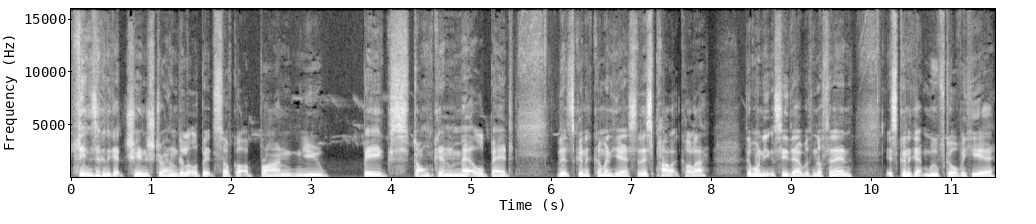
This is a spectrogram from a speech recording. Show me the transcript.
things are going to get changed around a little bit so i've got a brand new big stonking metal bed that's going to come in here. So this pallet collar the one you can see there with nothing in it's going to get moved over here.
